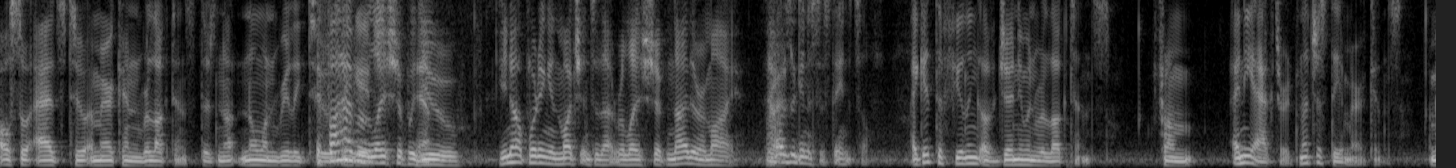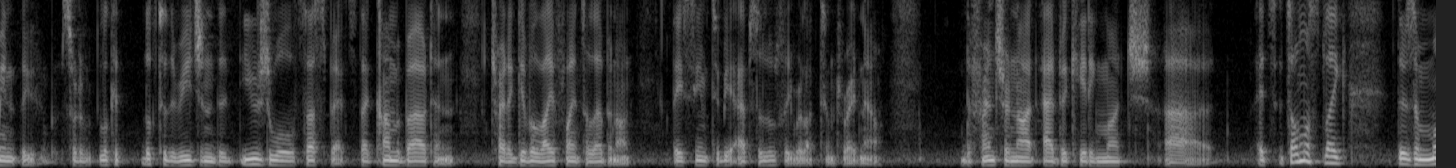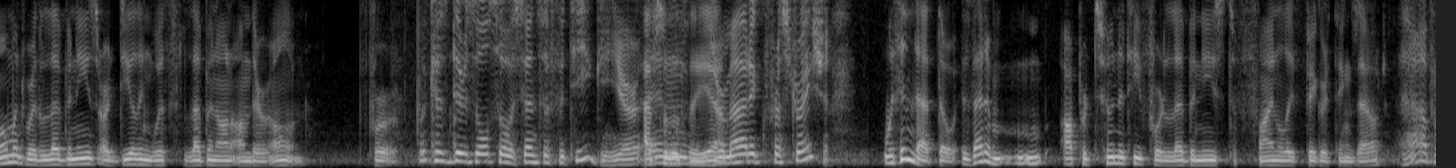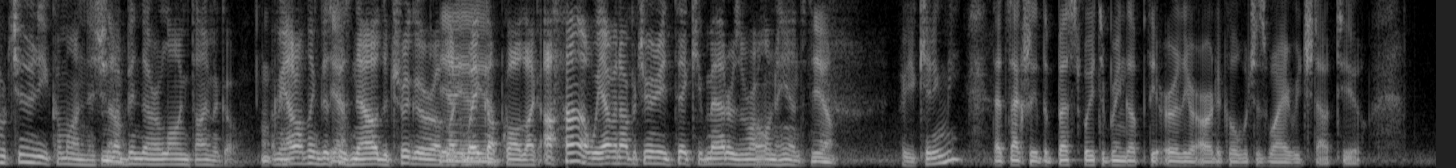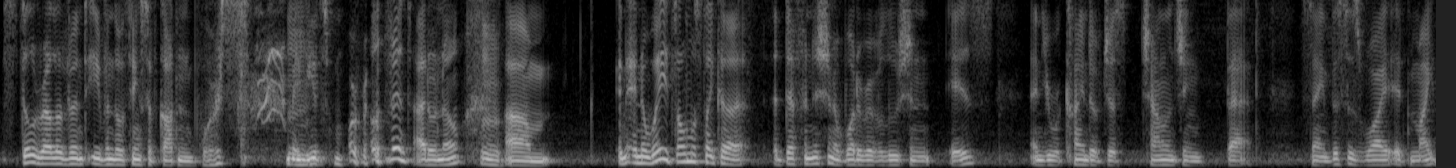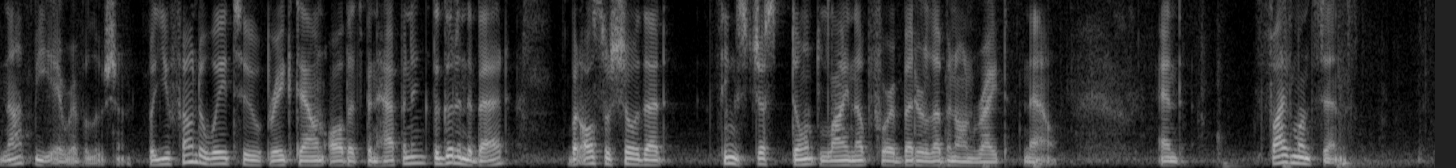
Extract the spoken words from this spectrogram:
also adds to American reluctance. There's not no one really to. If I have a relationship with Yeah. you, you're not putting in much into that relationship. Neither am I. How Right. is it going to sustain itself? I get the feeling of genuine reluctance from any actor, not just the Americans. I mean, you sort of look at look to the region, the usual suspects that come about and try to give a lifeline to Lebanon. They seem to be absolutely reluctant right now. The French are not advocating much. Uh, it's it's almost like there's a moment where the Lebanese are dealing with Lebanon on their own. For Because there's also a sense of fatigue here Absolutely, and yeah. dramatic frustration. within that, though, is that an opportunity for Lebanese to finally figure things out? That opportunity, come on, it should No. have been there a long time ago. I mean, I don't think this Yeah. is now the trigger of Yeah, like wake up call, like, aha, we have an opportunity to take matters in our own hands. Yeah. Are you kidding me? That's actually the best way to bring up the earlier article, which is why I reached out to you. Still relevant, even though things have gotten worse. Maybe it's more relevant. I don't know. Um, in, in a way, it's almost like a, a definition of what a revolution is. And you were kind of just challenging that, saying this is why it might not be a revolution. But you found a way to break down all that's been happening, the good and the bad, but also show that things just don't line up for a better Lebanon right now. And five months in,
